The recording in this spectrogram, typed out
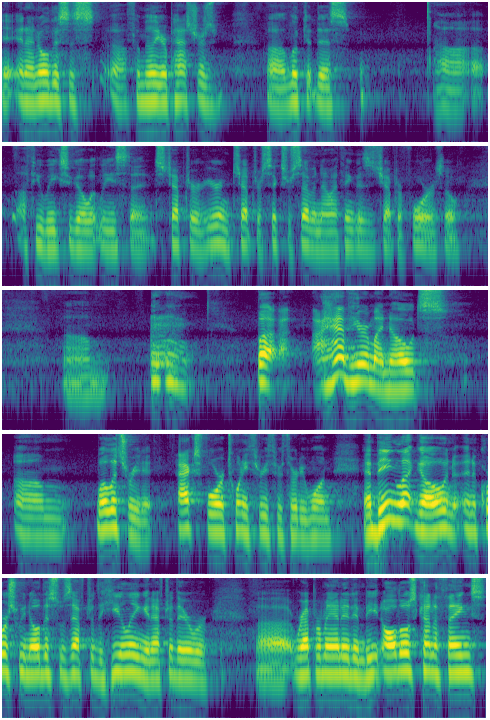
and I know this is uh, familiar. Pastors uh, looked at this uh, a few weeks ago at least. Uh, it's chapter, you're in chapter 6 or 7 now. I think this is chapter 4. So, um, but I have here in my notes, um, well, let's read it. Acts 4 23 through 31. And being let go, and, and of course, we know this was after the healing and after they were uh, reprimanded and beaten, all those kind of things.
